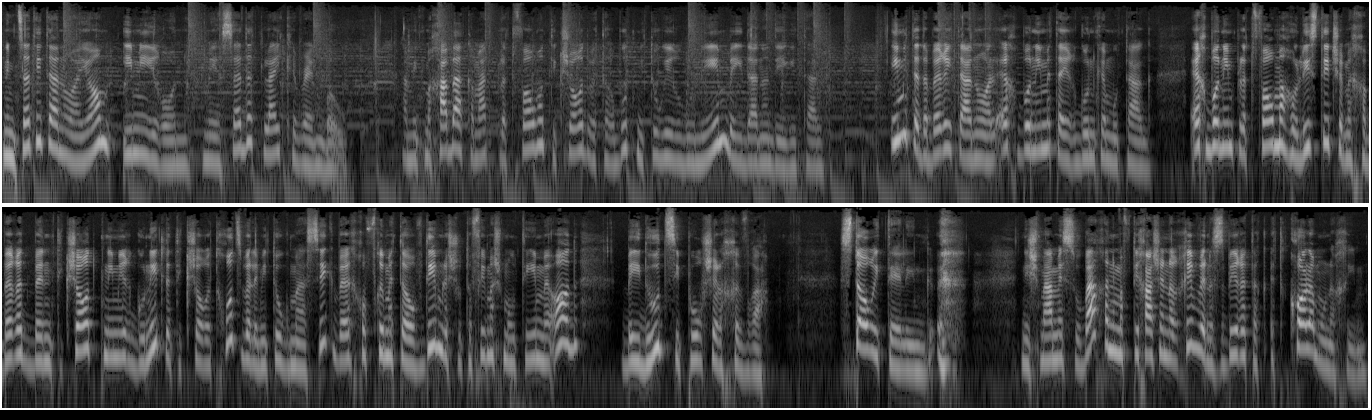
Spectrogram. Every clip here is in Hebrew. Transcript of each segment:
נמצאת איתנו היום אימי עירון, מייסדת Like a Rainbow, המתמחה בהקמת פלטפורמות תקשורת ותרבות מיתוג ארגוניים בעידן הדיגיטל. אימי תדבר איתנו על איך בונים את הארגון כמותג, איך בונים פלטפורמה הוליסטית שמחברת בין תקשורת פנים-ארגונית לתקשורת חוץ ולמיתוג מעסיק, ואיך הופכים את העובדים לשותפים משמעותיים מאוד בהדהוד סיפור של החברה. storytelling. נשמע מסובך, אני מבטיחה שנרחיב ונסביר את, את כל המונחים.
